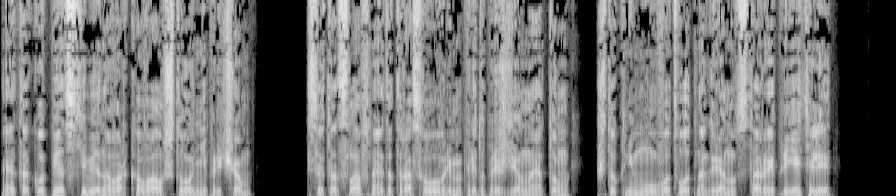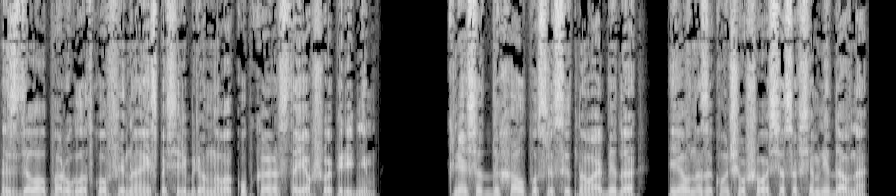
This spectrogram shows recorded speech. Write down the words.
«Это купец тебе наворковал, что он ни при чем?» Святослав, на этот раз вовремя предупрежденный о том, что к нему вот-вот нагрянут старые приятели, сделал пару глотков вина из посеребренного кубка, стоявшего перед ним. Князь отдыхал после сытного обеда, явно закончившегося совсем недавно,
